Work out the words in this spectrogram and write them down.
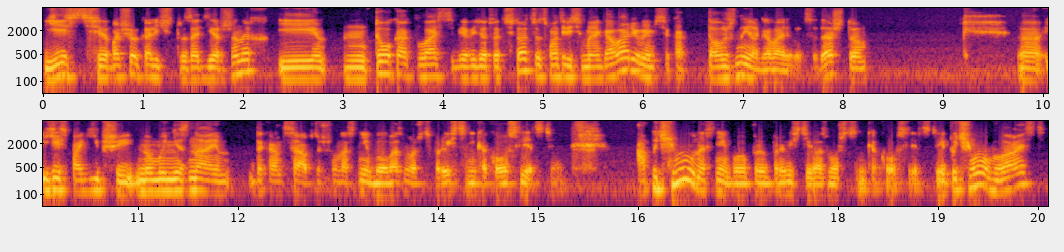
Есть большое количество задержанных, и то, как власть себя ведет в этой ситуации, вот смотрите, мы оговариваемся, как должны оговариваться, да, что э, есть погибший, но мы не знаем до конца, потому что у нас не было возможности провести никакого следствия. А почему у нас не было провести возможности никакого следствия? И почему власть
